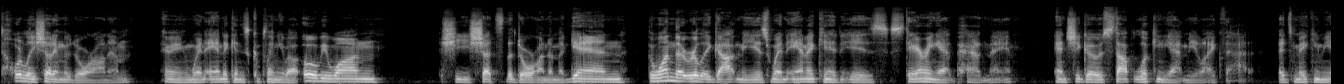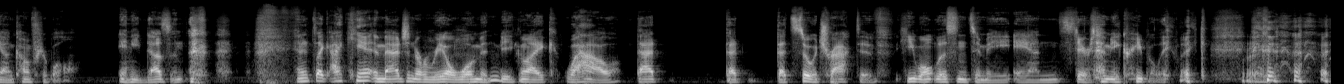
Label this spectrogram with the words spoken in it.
totally shutting the door on him. I mean, when Anakin's complaining about Obi-Wan, she shuts the door on him again. The one that really got me is when Anakin is staring at Padme and she goes, "Stop looking at me like that. It's making me uncomfortable." And he doesn't. and it's like I can't imagine a real woman being like, "Wow, that that that's so attractive. He won't listen to me and stares at me creepily. Like right.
